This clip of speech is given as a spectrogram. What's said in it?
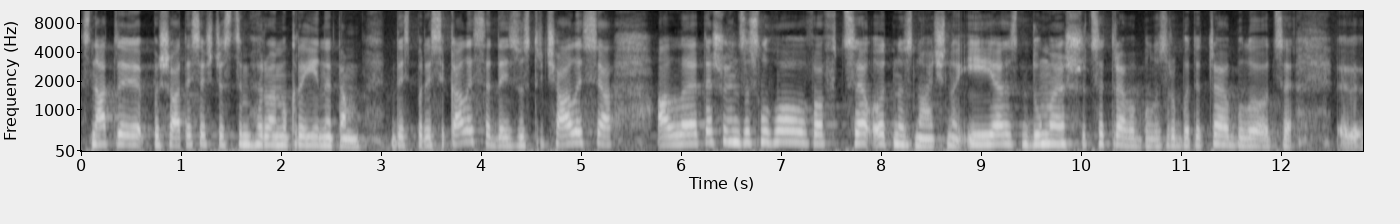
знати, пишатися, що з цим героєм України там десь пересікалися, десь зустрічалися. Але те, що він заслуговував, це однозначно. І я думаю, що це треба було зробити. Треба було це е,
